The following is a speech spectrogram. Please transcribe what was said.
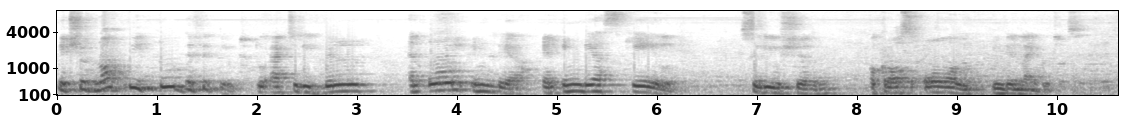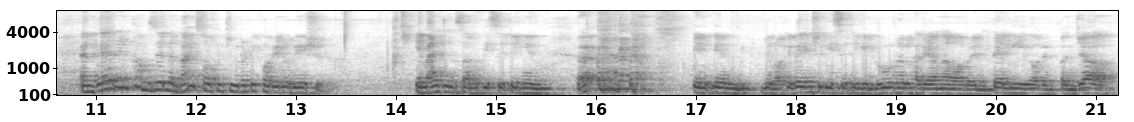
it should not be too difficult to actually build an all India, an India scale solution across all Indian languages. And therein comes in a nice opportunity for innovation. Imagine somebody sitting in, in, in, you know, eventually sitting in rural Haryana or in Delhi or in Punjab,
